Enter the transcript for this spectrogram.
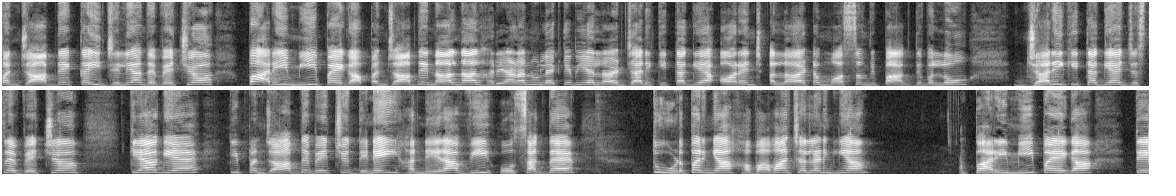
ਪੰਜਾਬ ਦੇ ਕਈ ਜ਼ਿਲ੍ਹਿਆਂ ਦੇ ਵਿੱਚ ਭਾਰੀ ਮੀਂਹ ਪਏਗਾ। ਪੰਜਾਬ ਦੇ ਨਾਲ-ਨਾਲ ਹਰਿਆਣਾ ਨੂੰ ਲੈ ਕੇ ਵੀ ਅਲਰਟ ਜਾਰੀ ਕੀਤਾ ਗਿਆ ਔਰੇਂਜ ਅਲਰਟ ਮੌਸਮ ਵਿਭਾਗ ਦੇ ਵੱਲੋਂ ਜਾਰੀ ਕੀਤਾ ਗਿਆ ਜਿਸ ਦੇ ਵਿੱਚ ਕਿਹਾ ਗਿਆ ਹੈ ਕਿ ਪੰਜਾਬ ਦੇ ਵਿੱਚ ਦਿਨੇ ਹੀ ਹਨੇਰਾ ਵੀ ਹੋ ਸਕਦਾ ਹੈ। ਧੂੜ ਭਰੀਆਂ ਹਵਾਵਾਂ ਚੱਲਣਗੀਆਂ, ਭਾਰੀ ਮੀਂਹ ਪਏਗਾ ਤੇ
